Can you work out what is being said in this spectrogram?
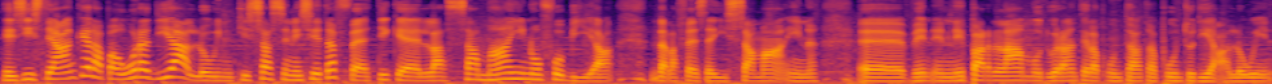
Esiste anche la paura di Halloween, chissà se ne siete affetti, che è la samainofobia, dalla festa di Samain. Eh, ne parlammo durante la puntata appunto di Halloween.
